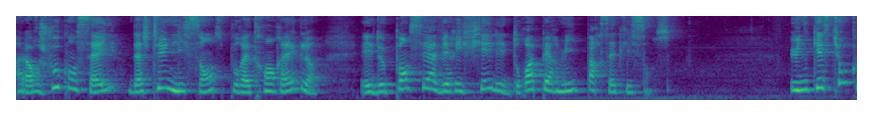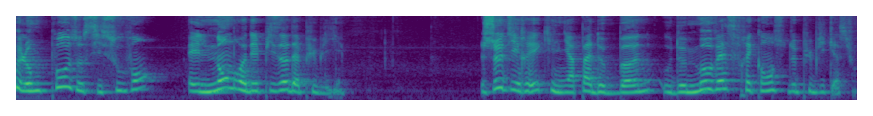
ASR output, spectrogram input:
Alors je vous conseille d'acheter une licence pour être en règle et de penser à vérifier les droits permis par cette licence. Une question que l'on me pose aussi souvent est le nombre d'épisodes à publier. Je dirais qu'il n'y a pas de bonne ou de mauvaise fréquence de publication.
